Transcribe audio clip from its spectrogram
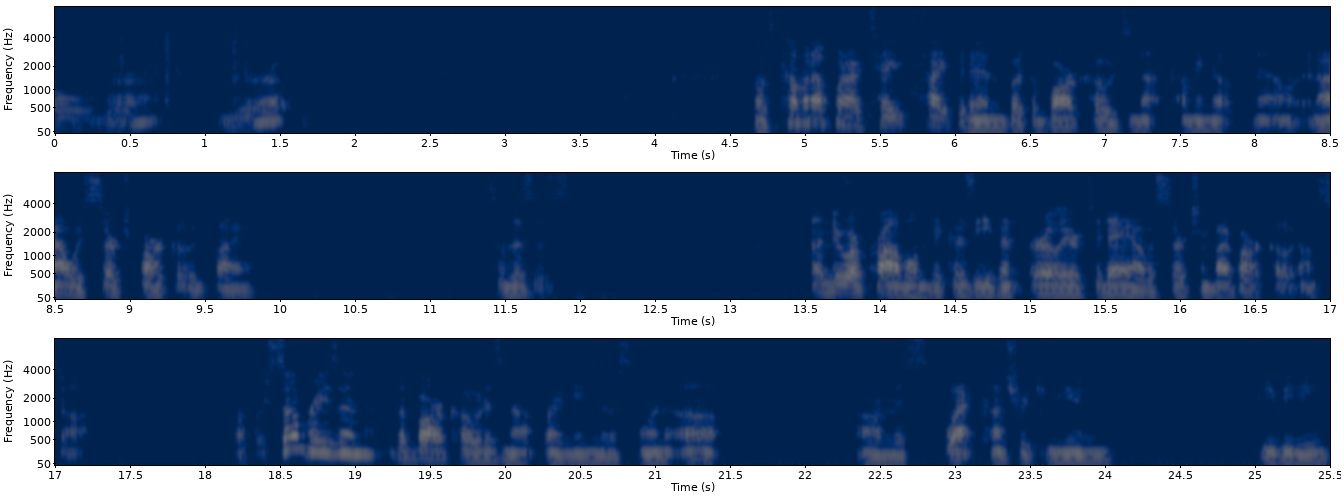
over Europe. So it's coming up when I type it in, but the barcode's not coming up now. And I always search barcode by. So this is a newer problem because even earlier today I was searching by barcode on stuff. But for some reason, the barcode is not bringing this one up. Um, it's Black Country Communion DVD.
